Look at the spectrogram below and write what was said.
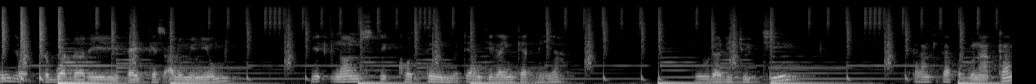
ini terbuat dari diecast aluminium with non-stick coating, berarti anti lengket nih ya. Ini udah dicuci, sekarang kita pergunakan.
